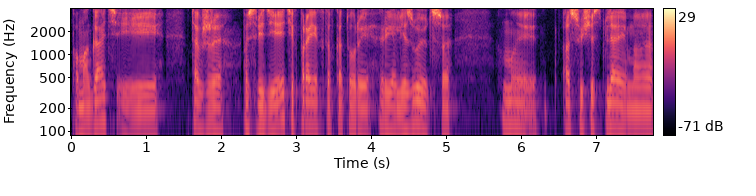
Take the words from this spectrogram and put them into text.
помогать, и также посреди этих проектов, которые реализуются, мы осуществляем э,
